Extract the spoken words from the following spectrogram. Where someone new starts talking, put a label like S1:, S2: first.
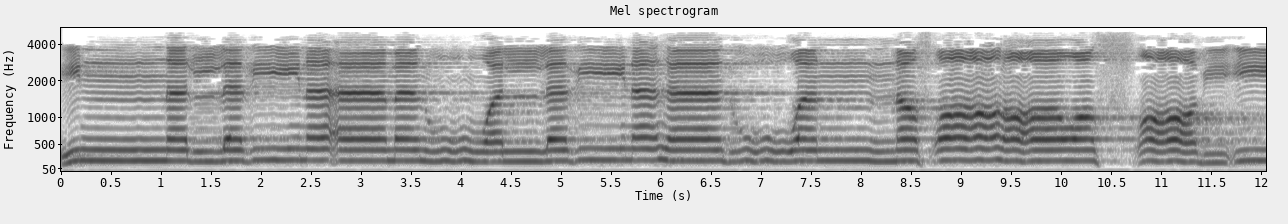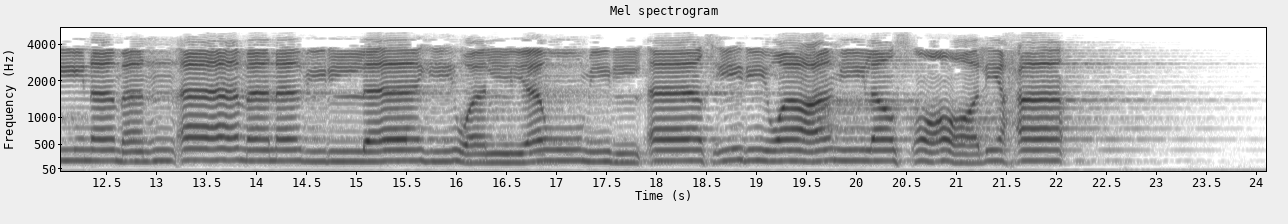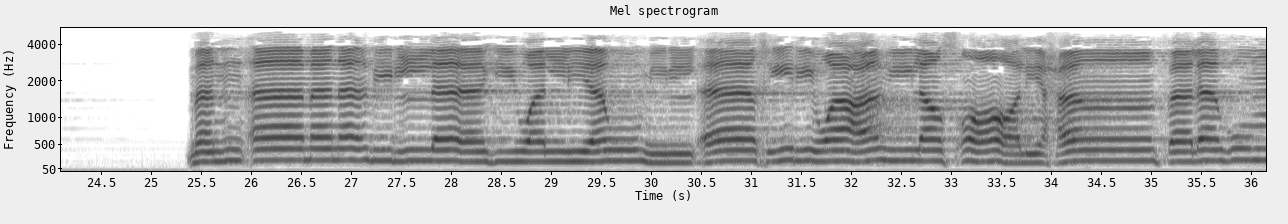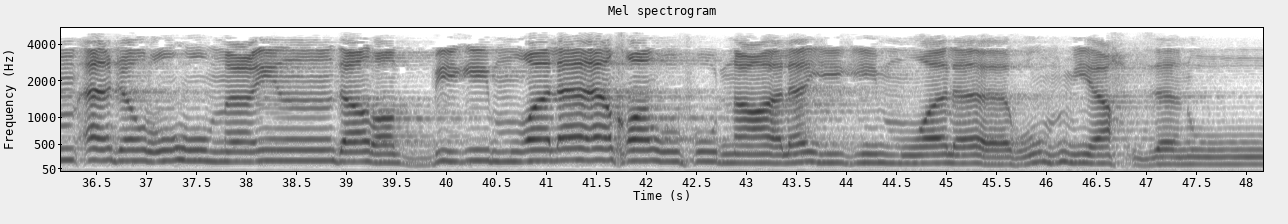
S1: إِنَّ الَّذِينَ آمَنُوا وَالَّذِينَ هَادُوا وَالنَّصَارَى وَالصَّابِئِينَ مَنْ آمَنَ بِاللَّهِ وَالْيَوْمِ الْآخِرِ وَعَمِلَ صَالِحًا مَنْ آمَنَ بِاللَّهِ وَالْيَوْمِ الْآخِرِ وَعَمِلَ صَالِحًا فَلَهُمْ أَجْرُهُمْ عِندَ رَبِّهِمْ وَلَا خَوْفٌ عَلَيْهِمْ وَلَا هُمْ يَحْزَنُونَ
